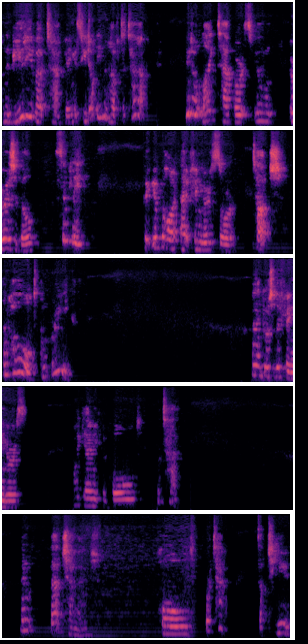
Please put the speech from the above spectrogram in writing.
And the beauty about tapping is you don't even have to tap. If you don't like tap or it's feeling irritable, simply put your fingers or touch and hold and breathe. And then go to the fingers. Again, you can hold or tap. And that challenge, hold or tap. It's up to you.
